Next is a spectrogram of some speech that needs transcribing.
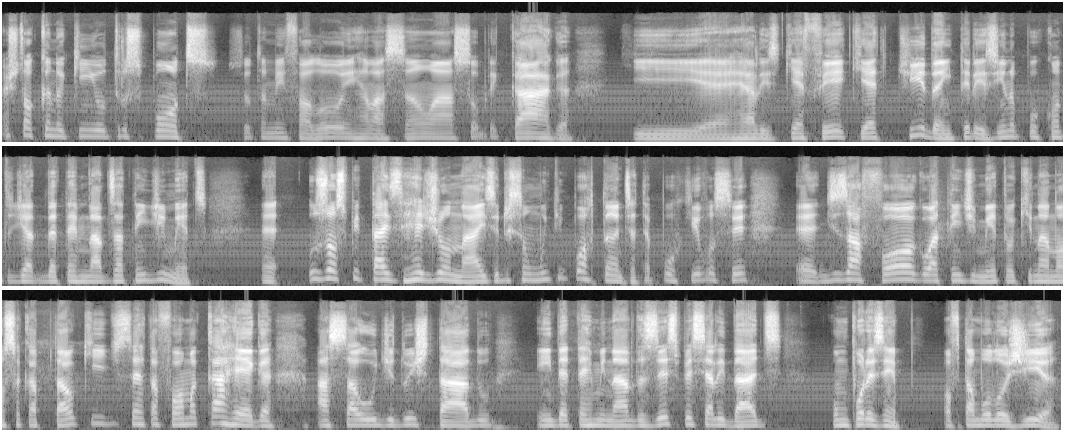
mas tocando aqui em outros pontos. O senhor também falou em relação à sobrecarga que é, realiz... que é feita, que é tida em Teresina por conta de determinados atendimentos. É, os hospitais regionais eles são muito importantes, até porque você é, desafoga o atendimento aqui na nossa capital, que de certa forma carrega a saúde do estado em determinadas especialidades, como por exemplo oftalmologia.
